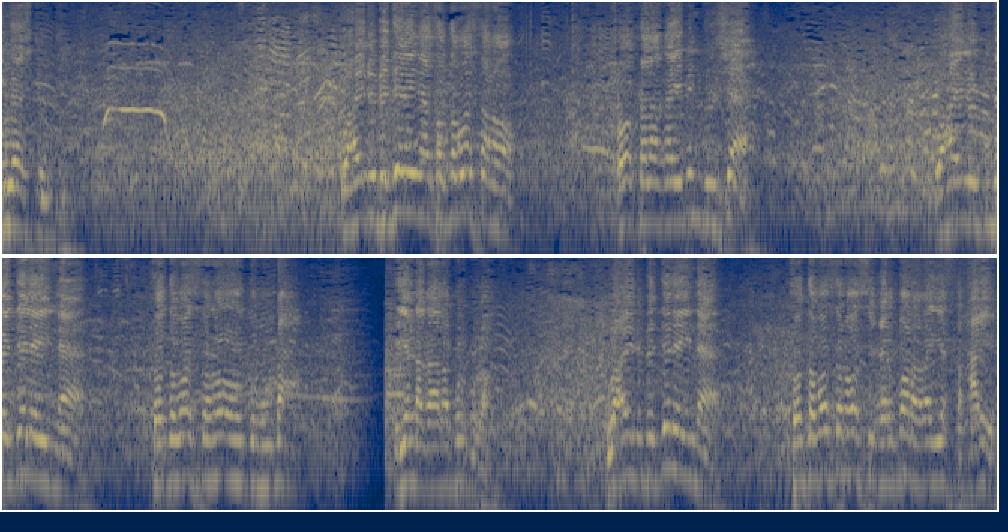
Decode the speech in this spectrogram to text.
ugaas dowdi waxaynu beddelaynaa toddoba sano oo kala qaybin bulsho ah waxaynu beddelaynaa toddoba sano oo dubudhac iyo dhaqaalo burbura waxaynu beddelaynaa toddoba sano oo sicir barara iyo saxariir.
